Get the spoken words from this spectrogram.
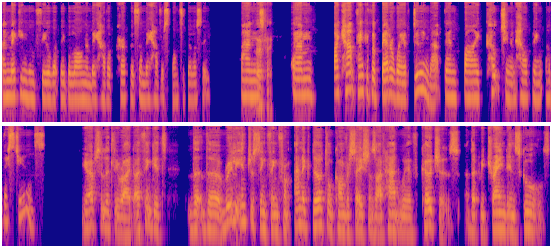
and making them feel that they belong and they have a purpose and they have responsibility. And um, I can't think of a better way of doing that than by coaching and helping other students. You're absolutely right. I think it's the the really interesting thing from anecdotal conversations I've had with coaches that we trained in schools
